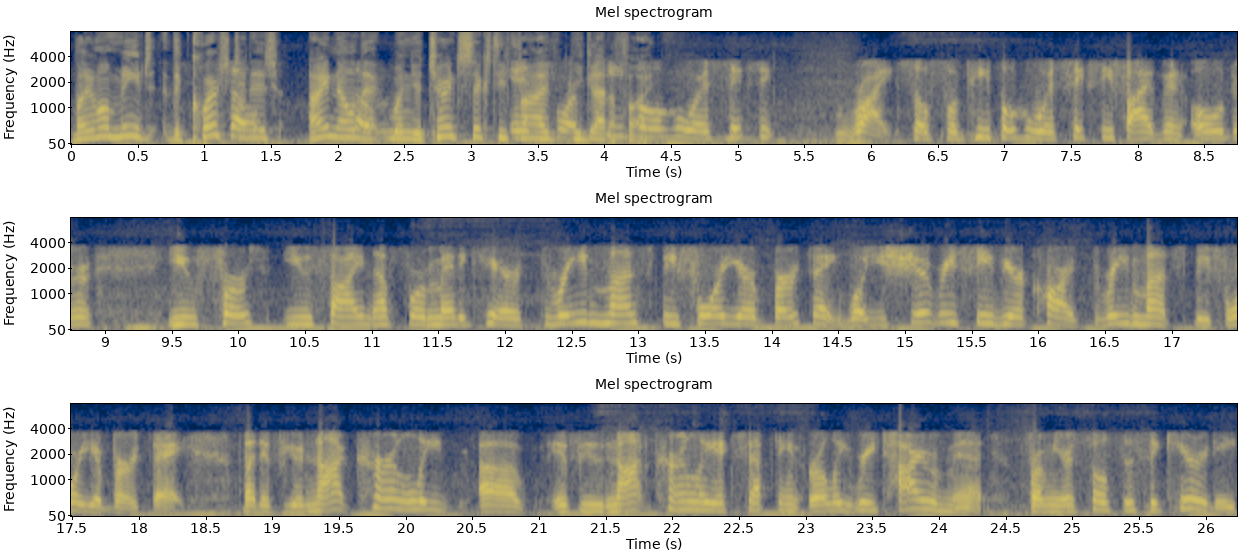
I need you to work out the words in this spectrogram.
by all means. The question is, I know that when you turn 65, you got to people who are 60 right so for people who are 65 and older you first you sign up for medicare three months before your birthday. Well you should receive your card three months before your birthday. But if you're not currently uh, if you're not currently accepting early retirement from your social security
